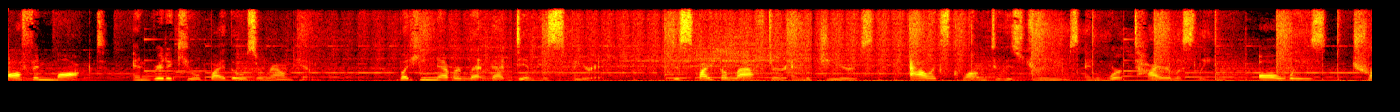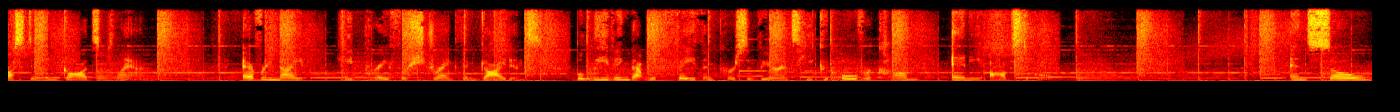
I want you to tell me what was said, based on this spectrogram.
often mocked and ridiculed by those around him. But he never let that dim his spirit. Despite the laughter and the jeers, Alex clung to his dreams and worked tirelessly, always trusting in God's plan. Every night, he'd pray for strength and guidance, believing that with faith and perseverance, he could overcome any obstacle. And so,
